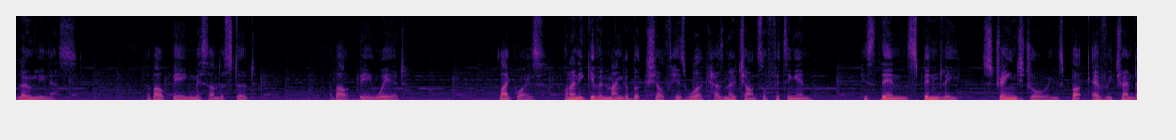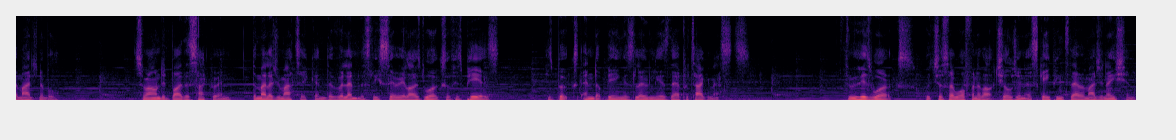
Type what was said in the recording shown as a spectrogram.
loneliness, about being misunderstood, about being weird. Likewise, on any given manga bookshelf, his work has no chance of fitting in. His thin, spindly, strange drawings buck every trend imaginable. Surrounded by the saccharine, the melodramatic, and the relentlessly serialized works of his peers, his books end up being as lonely as their protagonists. Through his works, which are so often about children escaping to their imagination,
